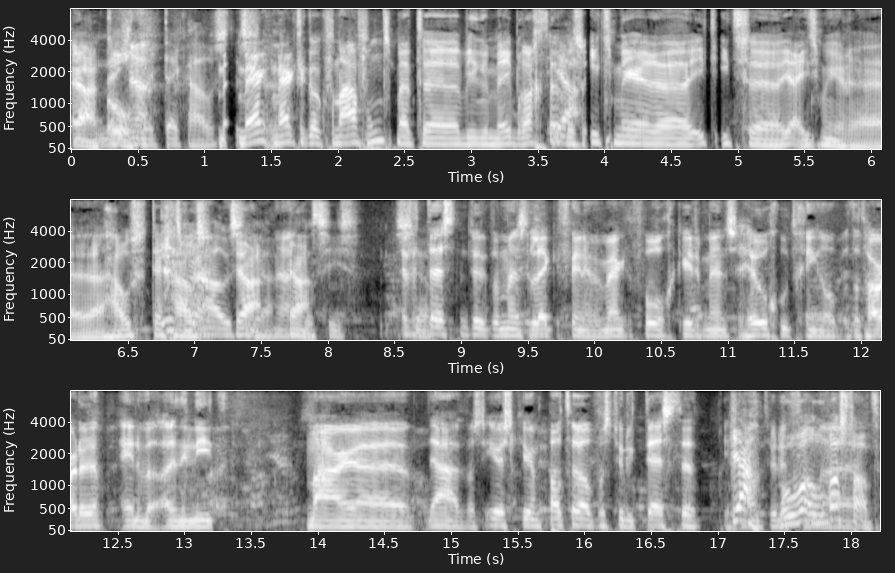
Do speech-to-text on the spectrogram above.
Ja, een cool. Ja. tech house. Dus, Merk, merkte ik ook vanavond met wie we meebrachten. Ja. was iets meer, iets, iets, ja, iets meer house, tech iets house. house. ja, ja, precies. Dus, even testen natuurlijk wat mensen lekker vinden. We merkten de vorige keer dat mensen heel goed gingen op het harde. Ene, ene niet. Maar uh, ja, het was de eerste keer een patro was natuurlijk testen. Je ja, hoe, van, hoe, was dat?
